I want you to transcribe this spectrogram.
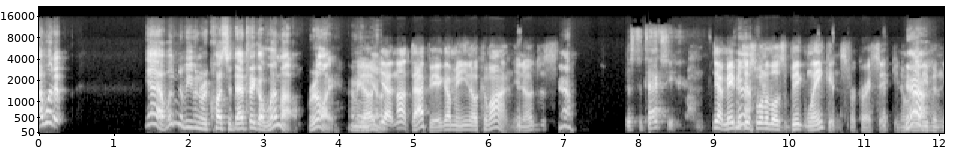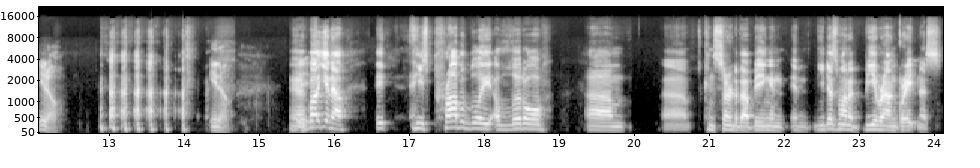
I would have. Yeah, I wouldn't have even requested that big a limo. Really. I mean, you know, you know. yeah, not that big. I mean, you know, come on, you know, just yeah, Just a taxi. yeah, maybe Yeah. just one of those big Lincolns for Christ's sake. You know, not even you know, you know. Yeah, It- well, you know, it, he's probably a little um, uh, concerned about being in, in. He doesn't want to be around greatness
